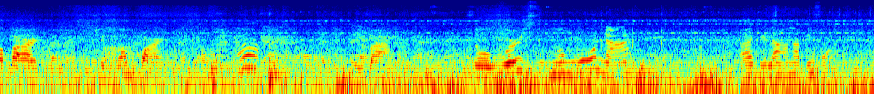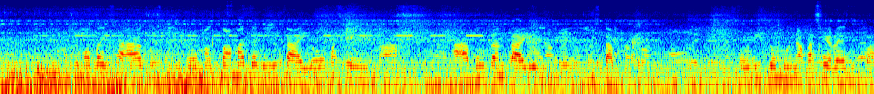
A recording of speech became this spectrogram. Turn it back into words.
pa-park. Sinuang park. Ah, diba? So, worst nung una, ah, kailangan natin sa sumabay sa agos dito. Magmamadali tayo kasi ah, aabutan tayo ng, ano, ng stoplight. O dito muna kasi red pa.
